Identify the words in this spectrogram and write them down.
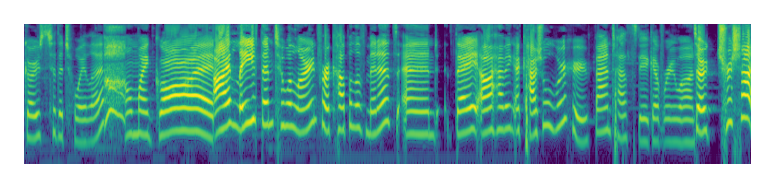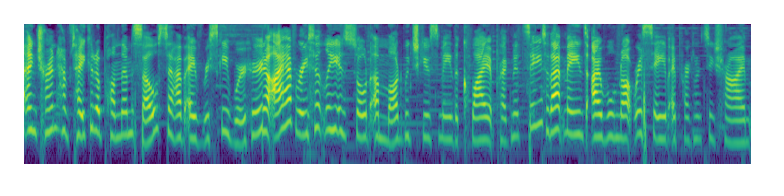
goes to the toilet, oh my god, I leave them two alone for a couple of minutes and they are having a casual woohoo. Fantastic, everyone. So Trisha and Trent have taken upon themselves to have a risky woohoo. Now, I have recently installed a mod which gives me the quiet pregnancy. So that means I will not receive a pregnancy chime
